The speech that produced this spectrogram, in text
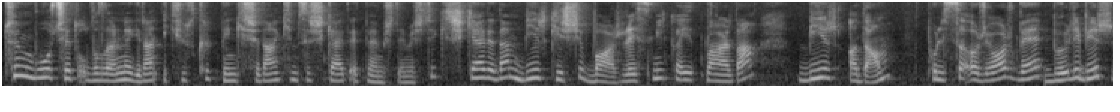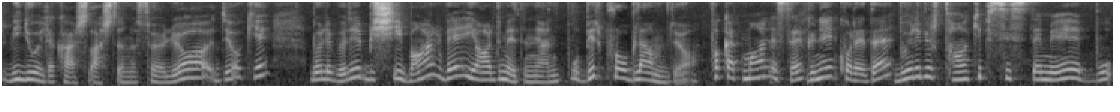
tüm bu chat odalarına giren 240 bin kişiden kimse şikayet etmemiş demiştik. Şikayet eden bir kişi var. Resmi kayıtlarda bir adam polisi arıyor ve böyle bir video ile karşılaştığını söylüyor. Diyor ki böyle böyle bir şey var ve yardım edin yani bu bir problem diyor. Fakat maalesef Güney Kore'de böyle bir takip sistemi bu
